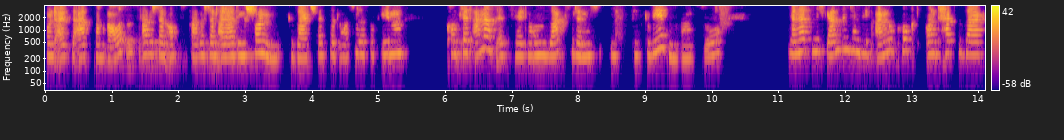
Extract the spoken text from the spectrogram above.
Und als der Arzt dann raus ist, habe ich dann auch, habe ich dann allerdings schon gesagt, Schwester, du hast mir das doch eben komplett anders erzählt. Warum sagst du denn nicht, wie es gewesen ist? So. Dann hat sie mich ganz intensiv angeguckt und hat gesagt,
